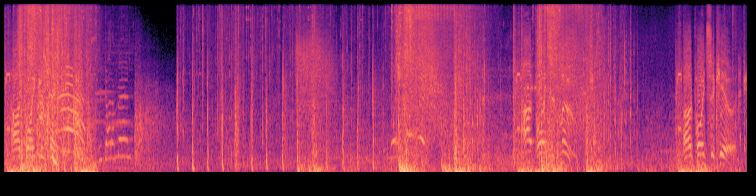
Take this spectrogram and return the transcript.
Hardpoint contested. We got a man. Hardpoint has moved. Hardpoint secured.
